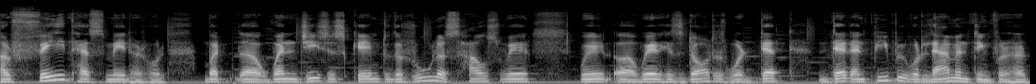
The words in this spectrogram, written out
Her faith has made her whole. But uh, when jesus came to the ruler's house where where uh, where his daughters were dead dead and people were lamenting for her.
